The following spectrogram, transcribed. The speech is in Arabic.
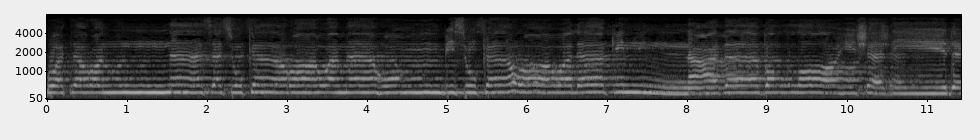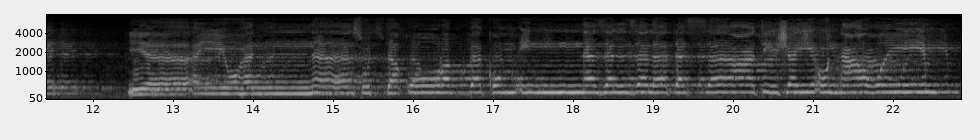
وترى الناس سكارى وما هم بسكارى ولكن عذاب الله شديد. يا أيها الناس اتقوا ربكم إن زلزلة الساعة شيء عظيم.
